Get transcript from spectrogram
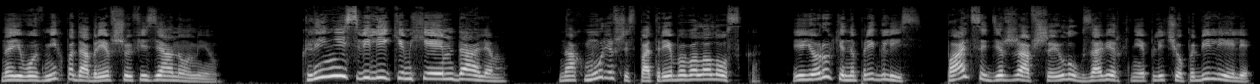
на его вмиг подобревшую физиономию. «Клянись великим Хеймдалем!» Нахмурившись, потребовала лоска. Ее руки напряглись. Пальцы, державшие лук за верхнее плечо, побелели.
